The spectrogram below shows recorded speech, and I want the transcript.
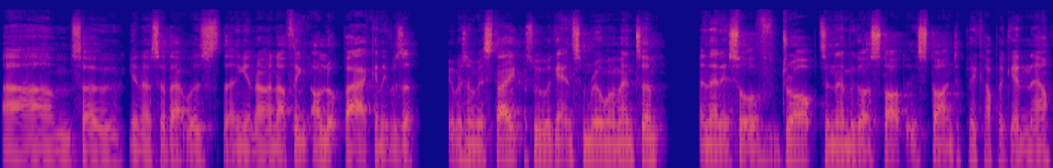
Um, so you know, so that was the- you know, and I think I look back and it was a it was a mistake because we were getting some real momentum, and then it sort of dropped, and then we got to start it's starting to pick up again now.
